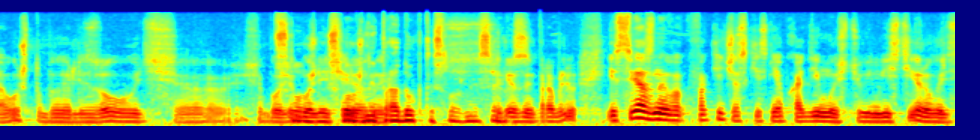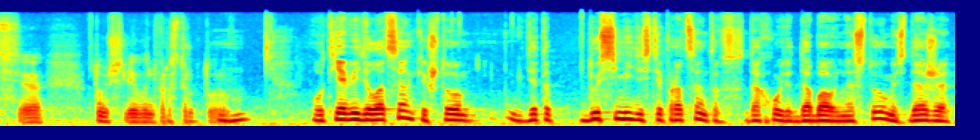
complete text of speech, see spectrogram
того, чтобы реализовывать э, все более, сложные, более серьезные, сложные продукты, сложные серьезные проблемы. И связанные фактически с необходимостью инвестировать, э, в том числе в инфраструктуру. Угу. Вот я видел оценки, что где-то до 70% доходит добавленная стоимость даже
